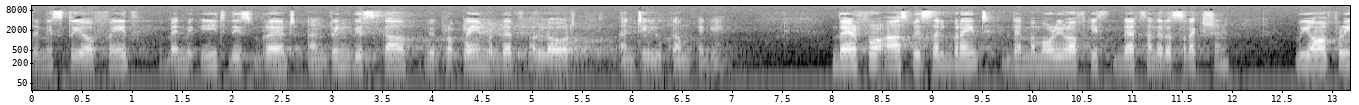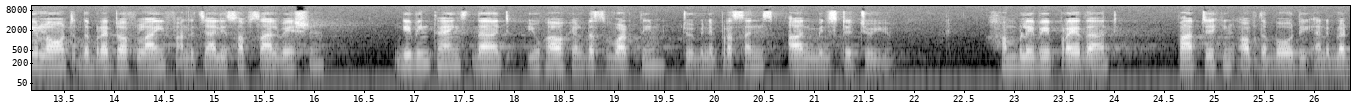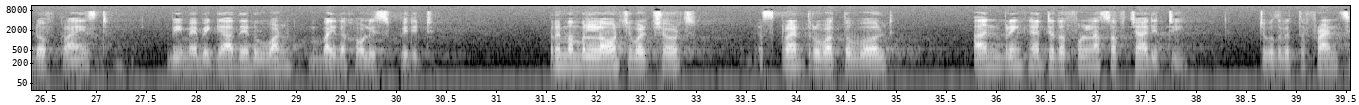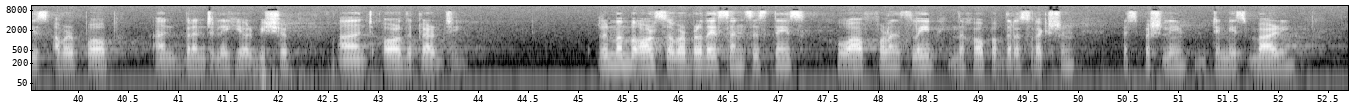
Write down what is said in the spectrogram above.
The mystery of faith. When we eat this bread and drink this cup, we proclaim death, O Lord, until you come again. Therefore, as we celebrate the memorial of his death and resurrection, we offer you, Lord, the bread of life and the chalice of salvation, giving thanks that you have held us worthy to be in presence and minister to you. Humbly we pray that, partaking of the body and blood of Christ, we may be gathered one by the Holy Spirit. Remember, Lord, your church spread throughout the world and bring her to the fullness of charity, together with Francis, our Pope, and Brendan, your Bishop, and all the clergy. Remember also our brothers and sisters who have fallen asleep in the hope of the resurrection, especially Dennis Barry,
